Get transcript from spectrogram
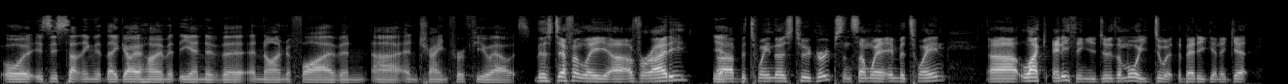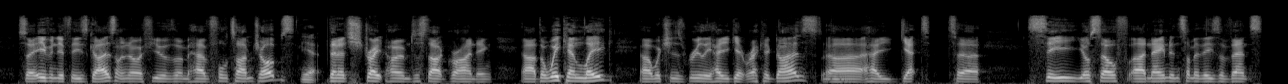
or is this something that they go home at the end of a, a nine to five and uh, and train for a few hours? There's definitely uh, a variety Yeah. uh, between those two groups, and somewhere in between. Uh, like anything you do, the more you do it, the better you're going to get. So even if these guys, and I know a few of them have full-time jobs, Yeah. then it's straight home to start grinding. Uh, the weekend league, uh, which is really how you get recognized, Mm-hmm. uh, how you get to see yourself uh, named in some of these events.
